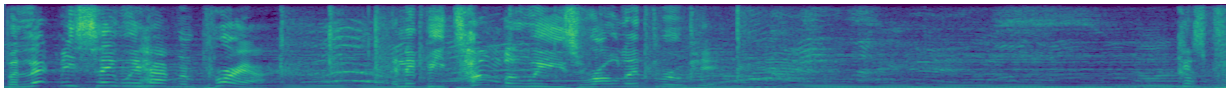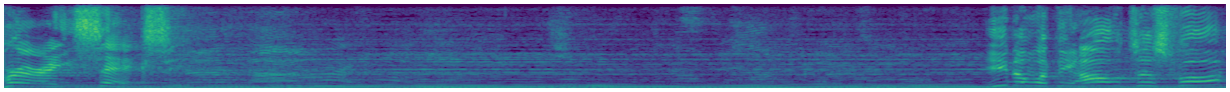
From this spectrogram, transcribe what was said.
But let me say we're having prayer, and it be tumbleweeds rolling through here. Because prayer ain't sexy. You know what the altar's for?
